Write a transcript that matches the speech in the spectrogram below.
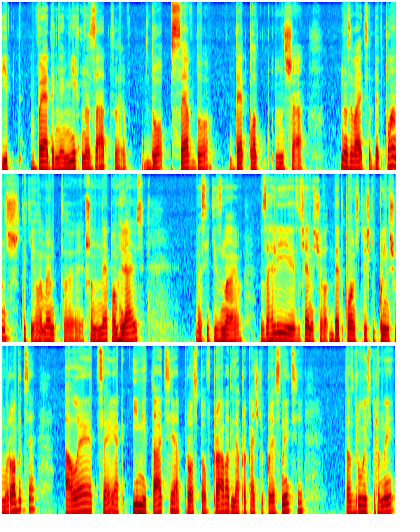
відведення ніг назад е, до псевдо дедпланша. Називається дедпланш, такий елемент, якщо не помиляюсь, наскільки знаю. Взагалі, звичайно, що дедпланш трішки по-іншому робиться, але це як імітація, просто вправа для прокачки поясниці та з другої сторони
